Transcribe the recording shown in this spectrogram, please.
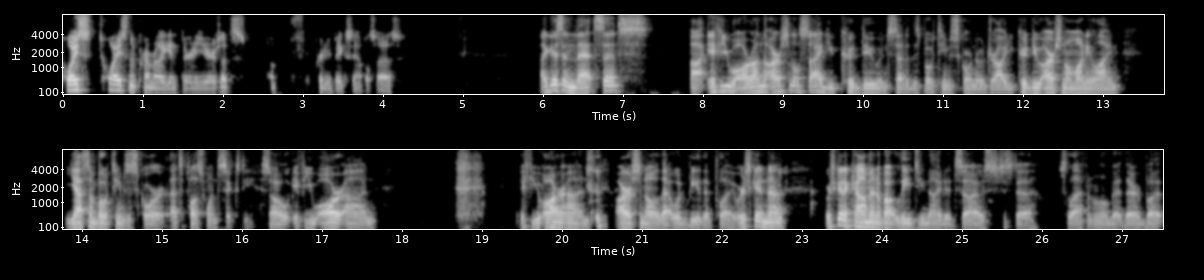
twice twice in the Premier League in 30 years. That's a pretty big sample size. I guess in that sense, uh, if you are on the Arsenal side, you could do instead of this both teams score no draw, you could do Arsenal money line. Yes, on both teams to score, that's plus 160. So if you are on if you are on Arsenal, that would be the play. We're just gonna we're just gonna comment about Leeds United. So I was just uh just laughing a little bit there, but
